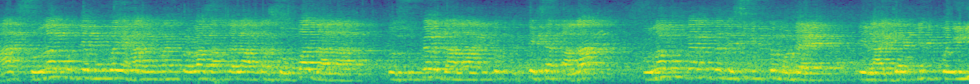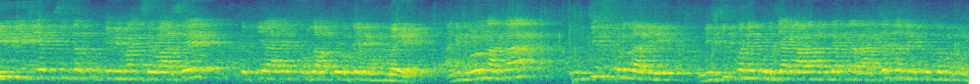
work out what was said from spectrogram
आज सोलापूर ते मुंबई हा विमान प्रवास आपल्याला आता सोपा झाला तो सुकर झाला आणि तो प्रत्यक्षात आला. सोलापूरकरांचं नशीब इतकं मोठं आहे की राज्यातली पहिली बीजीएफची जर कुठली विमान सेवा असेल तर ती आहे सोलापूर ते मुंबई. आणि म्हणून आता तुमची सुरू झाली निश्चितपणे पुढच्या काळामध्ये आता राज्याचं नेतृत्व म्हणून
